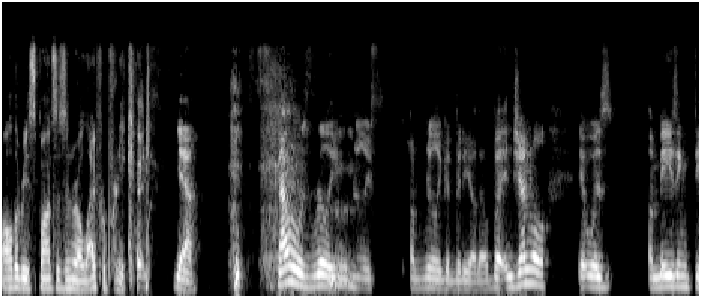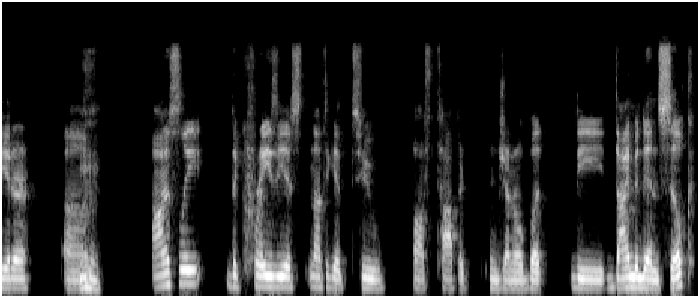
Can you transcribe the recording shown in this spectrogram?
all the responses in real life were pretty good. Yeah, that one was really Mm. really a really good video though. But in general, it was amazing theater. Um, Mhm. Honestly, the craziest. Not to get too off topic in general, but the Diamond and Silk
